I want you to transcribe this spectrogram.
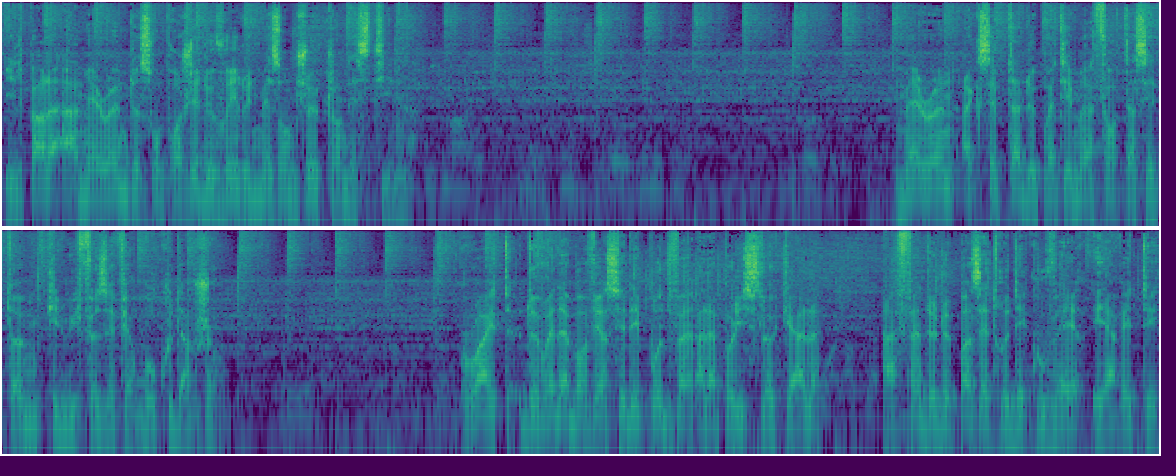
Il parla à Maron de son projet d'ouvrir une maison de jeu clandestine. Maron accepta de prêter main forte à cet homme qui lui faisait faire beaucoup d'argent. Wright devrait d'abord verser des pots de vin à la police locale afin de ne pas être découvert et arrêté.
